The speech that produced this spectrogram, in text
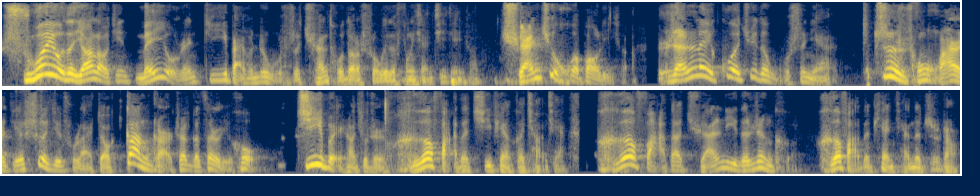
所有的养老金，没有人低于百分之五十全投到了所谓的风险基金去了，全去获暴利去了。人类过去的五十年，自从华尔街设计出来叫杠杆这个字儿以后，基本上就是合法的欺骗和抢钱，合法的权利的认可，合法的骗钱的执照，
